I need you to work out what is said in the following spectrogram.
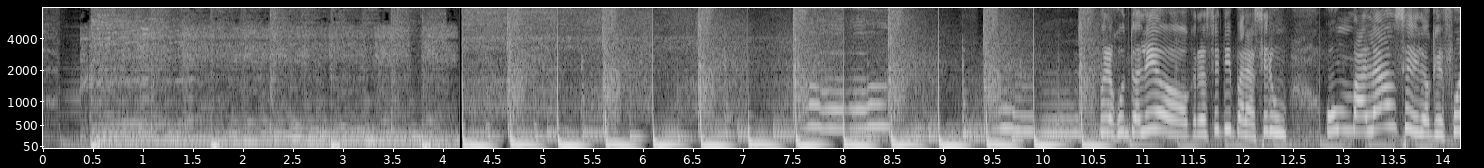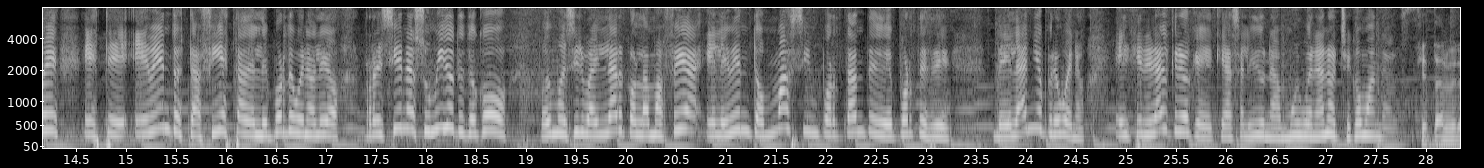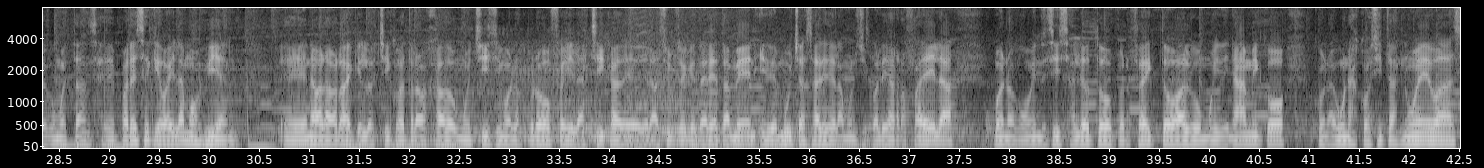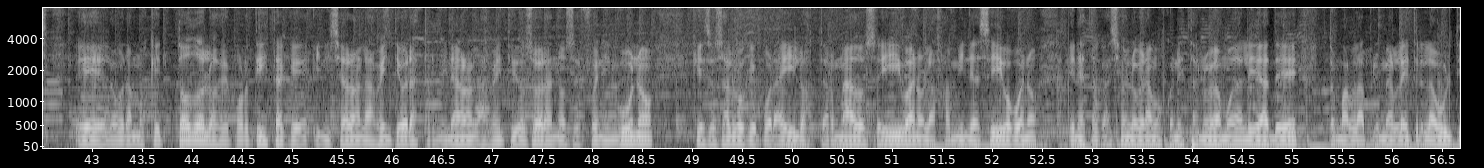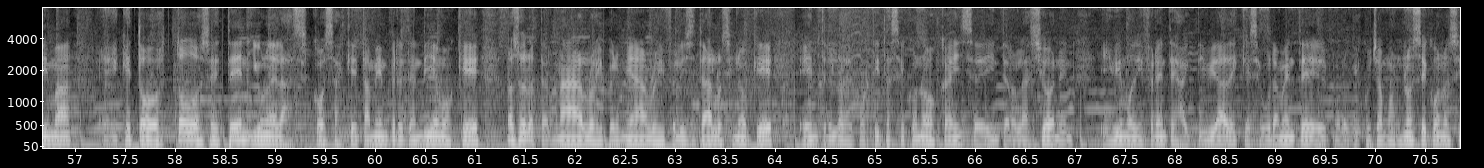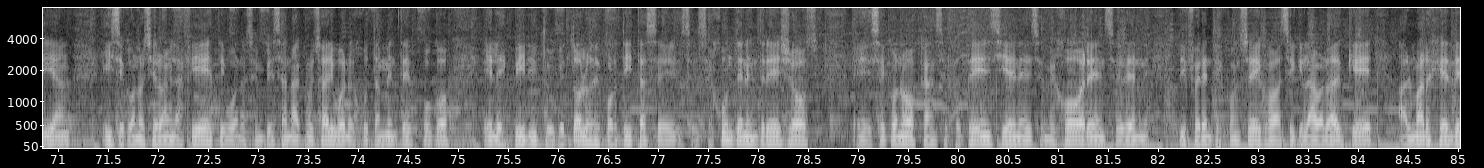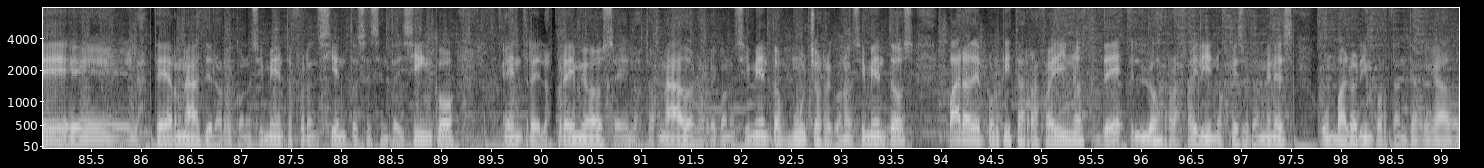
Bueno, junto a Leo Crosetti para hacer un, un balance de lo que fue este evento, esta fiesta del deporte. Bueno, Leo, recién asumido te tocó, podemos decir, bailar con la más fea, el evento más importante de deportes de, del año, pero bueno, en general creo que, ha salido una muy buena noche. ¿Cómo andas? ¿Qué tal, Vero? ¿Cómo están? parece que bailamos bien. Eh, no, la verdad que los chicos han trabajado muchísimo, los profes y las chicas de, la subsecretaría también y de muchas áreas de la Municipalidad de Rafaela. Bueno, como bien decís, salió todo perfecto, algo muy dinámico, con algunas cositas nuevas. Eh, logramos que todos los deportistas que iniciaron a las 20 horas terminaron a las 22 horas, no se fue ninguno, que eso es algo que por ahí los ternados se iban o la familia se iba. Bueno, en esta ocasión logramos con esta nueva modalidad de tomar la primera letra y la última, eh, que todos, todos estén y una de las cosas que también pretendíamos que no solo ternarlos y premiarlos y felicitarlos, sino que entre los deportistas se conozcan y se interrelacionen. Y vimos diferentes actividades que seguramente, eh, por lo que escuchamos, no se conocían y se conocieron en la fiesta y bueno, se empiezan a cruzar y bueno, justamente un poco el espíritu, que todos los deportistas se, junten entre ellos, eh, se conozcan, se potencien, eh, se mejoren, se den diferentes consejos, así que la verdad que al margen de las ternas, de los reconocimientos, fueron 165 entre los premios, los ternados, los reconocimientos, muchos reconocimientos para deportistas rafaelinos de los rafaelinos, que eso también es un valor importante agregado.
